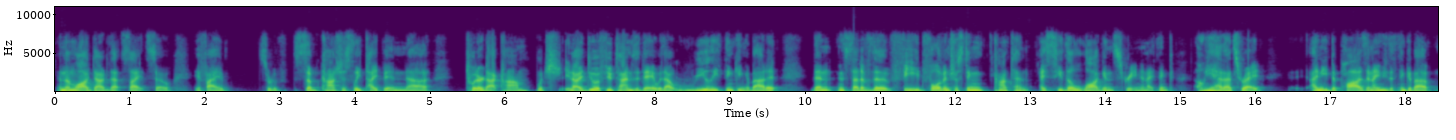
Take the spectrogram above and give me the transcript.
and then logged out of that site. So if I sort of subconsciously type in uh, twitter.com, which you know I do a few times a day without really thinking about it, then instead of the feed full of interesting content, I see the login screen and I think, oh, yeah, that's right. I need to pause and I need to think about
